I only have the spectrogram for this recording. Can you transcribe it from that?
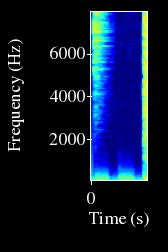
Thank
